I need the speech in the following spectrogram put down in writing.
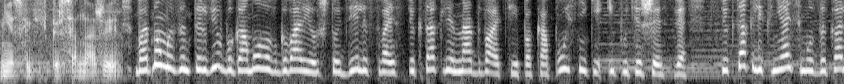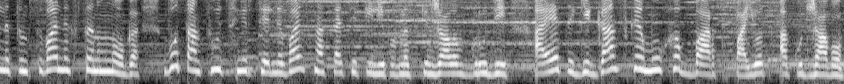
нескольких персонажей. В одном из интервью Богомолов говорил, что делит свои спектакли на два типа – капустники и путешествия. В спектакле «Князь» музыкально-танцевальных сцен много. Вот танцует смертельный вальс Настасья Филипповна с кинжалом в груди. А это гигантская муха Барт поет Акуджаву.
